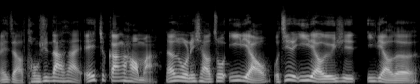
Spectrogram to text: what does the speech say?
你找通讯大赛，哎，就刚好嘛。那如果你想要做医疗，我记得医疗有一些医疗的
